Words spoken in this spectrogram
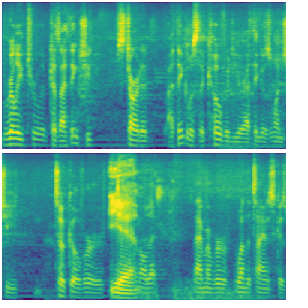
really truly?" Because I think she started. I think it was the COVID year. I think it was when she took over. Yeah. And all that. I remember one of the times because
